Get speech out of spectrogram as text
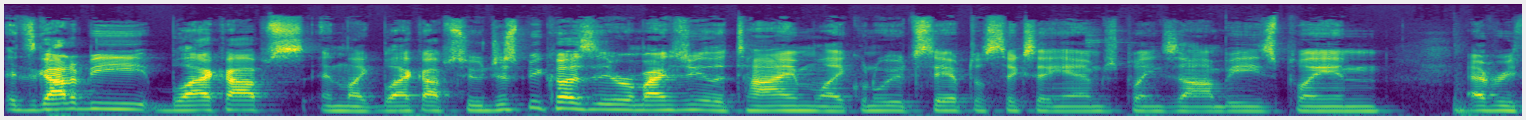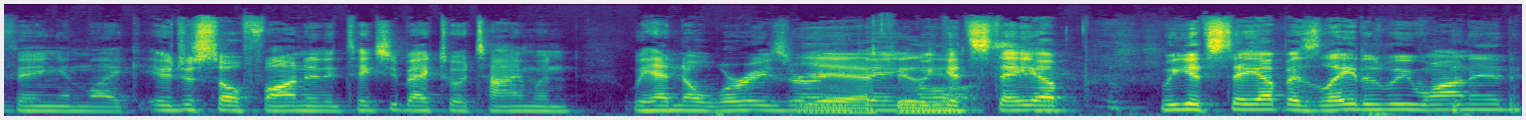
it's got to be Black Ops and like Black Ops Two, just because it reminds me of the time like when we would stay up till six a.m. just playing zombies, playing everything, and like it was just so fun, and it takes you back to a time when we had no worries or Yeah, I anything. feel We you. could oh, stay up. We could stay up as late as we wanted.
